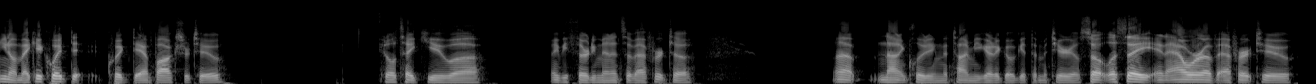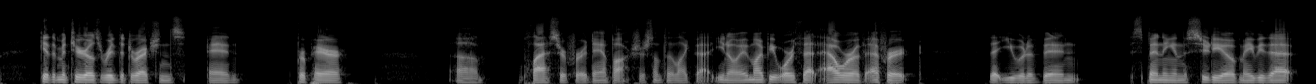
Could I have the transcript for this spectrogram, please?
you know, make a quick quick damp box or two. It'll take you uh, maybe 30 minutes of effort to, uh, not including the time you got to go get the materials. So let's say an hour of effort to get the materials, read the directions, and prepare um, plaster for a damp box or something like that. You know, it might be worth that hour of effort that you would have been spending in the studio. Maybe that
